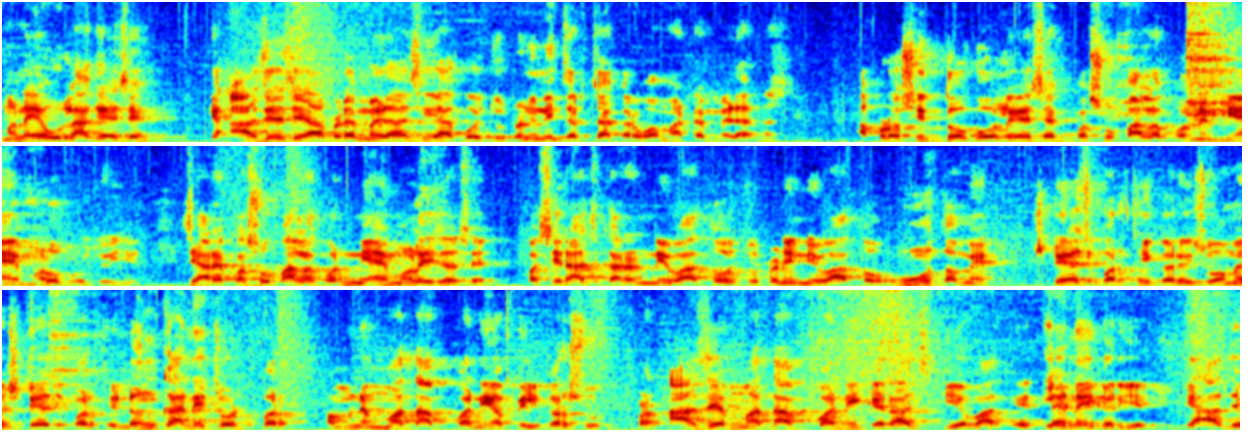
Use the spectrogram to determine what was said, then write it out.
મને એવું લાગે છે કે આજે જે આપણે મળ્યા છીએ, આ કોઈ ચૂંટણીની ચર્ચા કરવા માટે મળ્યા નથી. આપણો સીધો ગોલ એ છે કે પશુપાલકોને ન્યાય મળવો જોઈએ. જ્યારે પશુપાલકોને ન્યાય મળી જશે, પછી રાજકારણની વાતો, ચૂંટણીની વાતો, હું, તમે સ્ટેજ પરથી કરીશું. અમે સ્ટેજ પરથી ડંકાની ચોટ પર અમને મત આપવાની અપીલ કરશું. પણ આજે મત આપવાની કે રાજકીય વાત એટલે નહીં કરીએ કે આજે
